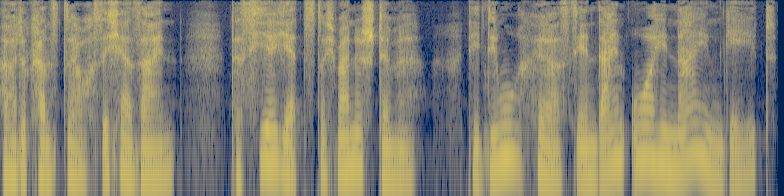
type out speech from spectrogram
Aber du kannst dir auch sicher sein, dass hier jetzt durch meine Stimme, die du hörst, die in dein Ohr hineingeht,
